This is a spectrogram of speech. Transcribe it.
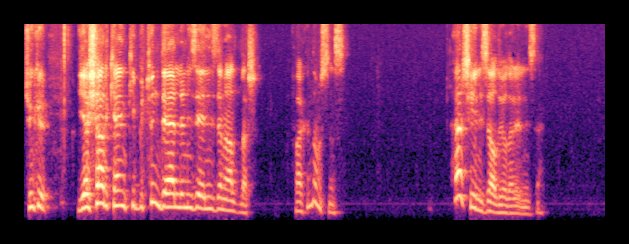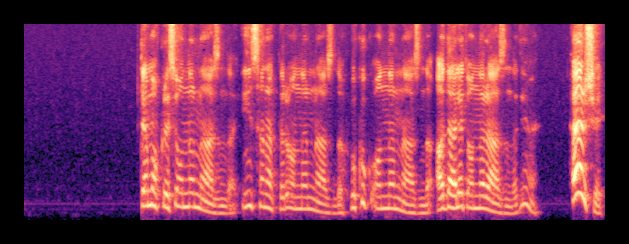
Çünkü yaşarken ki bütün değerlerinizi elinizden aldılar. Farkında mısınız? Her şeyinizi alıyorlar elinizden. Demokrasi onların ağzında, insan hakları onların ağzında, hukuk onların ağzında, adalet onların ağzında değil mi? Her şey.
